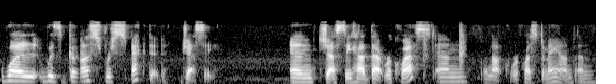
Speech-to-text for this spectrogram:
was was Gus respected Jesse, and Jesse had that request and not request demand and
